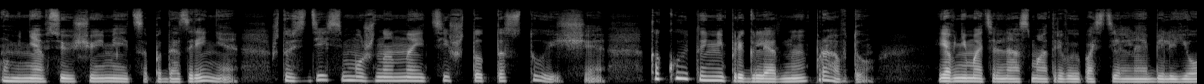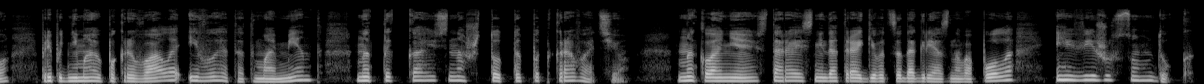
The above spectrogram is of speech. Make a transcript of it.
У меня все еще имеется подозрение, что здесь можно найти что-то стоящее, какую-то неприглядную правду. Я внимательно осматриваю постельное белье, приподнимаю покрывало и в этот момент натыкаюсь на что-то под кроватью. Наклоняюсь, стараясь не дотрагиваться до грязного пола, и вижу сундук.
